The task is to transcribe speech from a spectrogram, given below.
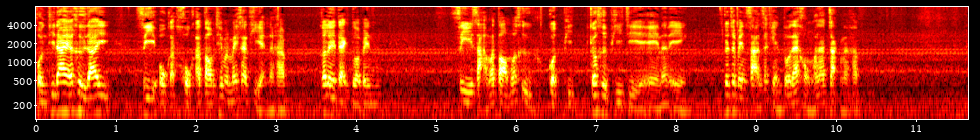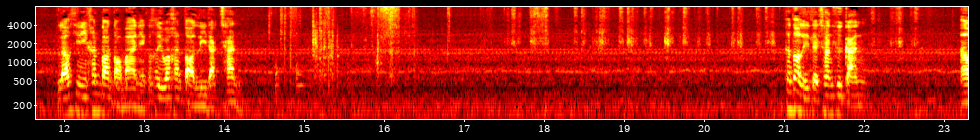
ผลที่ได้ก็คือได้ C อกกับ 6 อะตอมที่มันไม่เสถียรนะครับ ก็เลยแตกตัวเป็น C 3อะตอมก็คือกดผิดก็คือ PGA นั่นเอง ก็จะเป็นสารเสถียรตัวแรกของวัฏจักรนะครับ แล้วทีนี้ขั้นตอนต่อมาเนี่ยก็คือว่าขั้นตอน reduction ขั้นตอน reduction คือการเอา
